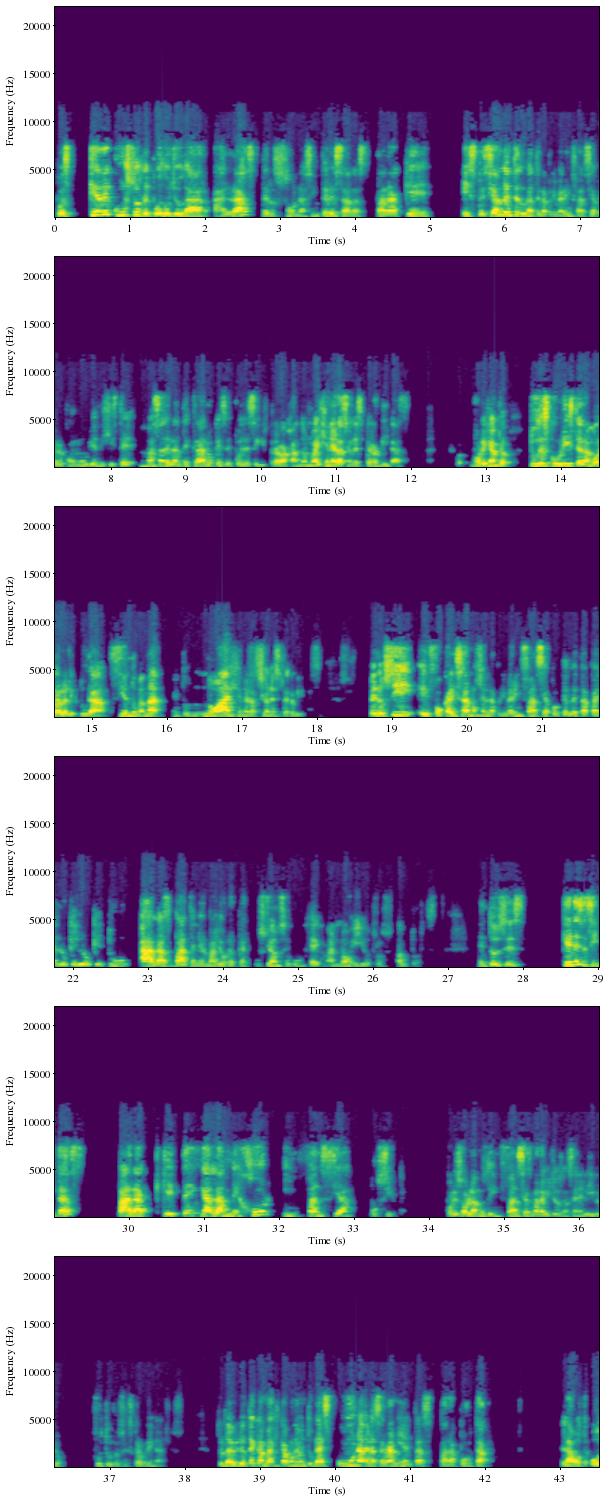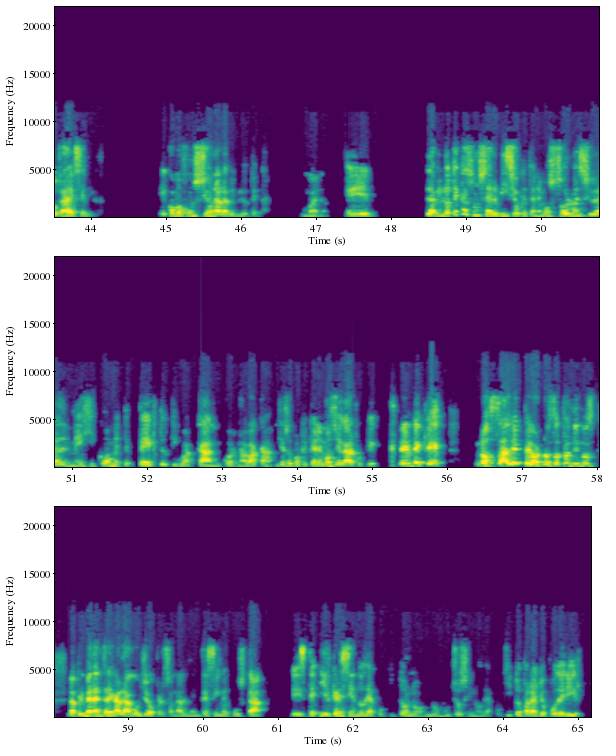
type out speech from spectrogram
Pues, ¿qué recursos le puedo yo dar a las personas interesadas para que, especialmente durante la primera infancia, pero como muy bien dijiste, más adelante, claro que se puede seguir trabajando, no hay generaciones perdidas, por ejemplo, tú descubriste el amor a la lectura siendo mamá, entonces no hay generaciones perdidas. Pero sí eh, focalizarnos en la primera infancia porque es la etapa en la que lo que tú hagas va a tener mayor repercusión, según Heckman ¿no? y otros autores. Entonces, ¿qué necesitas para que tenga la mejor infancia posible? Por eso hablamos de infancias maravillosas en el libro, Futuros Extraordinarios. Entonces, la Biblioteca Mágica Buenaventura es una de las herramientas para aportar la otra, otra es el libro. ¿Cómo funciona la biblioteca? Bueno, eh, la biblioteca es un servicio que tenemos solo en Ciudad de México, Metepec, Teotihuacán, Cuernavaca, y eso porque queremos llegar, porque créeme que nos sale peor. Nosotros mismos, la primera entrega la hago yo personalmente, sí me gusta este, ir creciendo de a poquito, no, no mucho, sino de a poquito para yo poder ir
